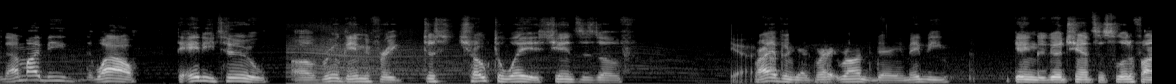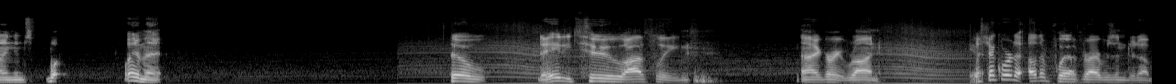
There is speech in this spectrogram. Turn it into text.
that might be wow. The 82 of Real Gaming Freak just choked away his chances of Yeah. probably having a great run today and maybe getting a good chance of solidifying him. What? Wait a minute. So, the 82, obviously, not a great run. Yeah. Let's check where the other playoff drivers ended up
